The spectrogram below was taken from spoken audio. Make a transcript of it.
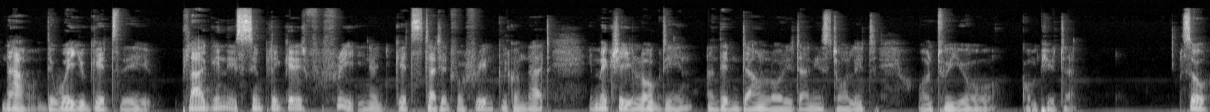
Now the way you get the plugin is simply get it for free you know get started for free and click on that and make sure you logged in and then download it and install it onto your computer. So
